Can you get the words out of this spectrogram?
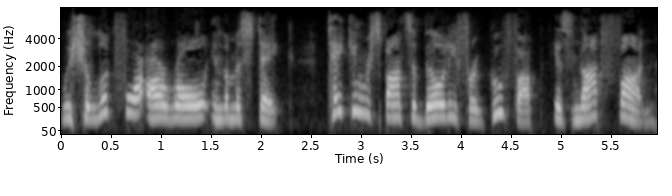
we should look for our role in the mistake. Taking responsibility for a goof up is not fun.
